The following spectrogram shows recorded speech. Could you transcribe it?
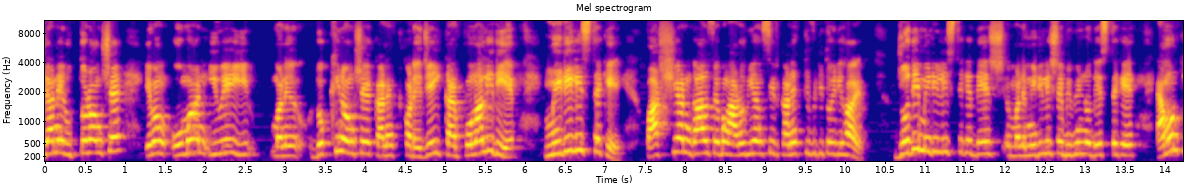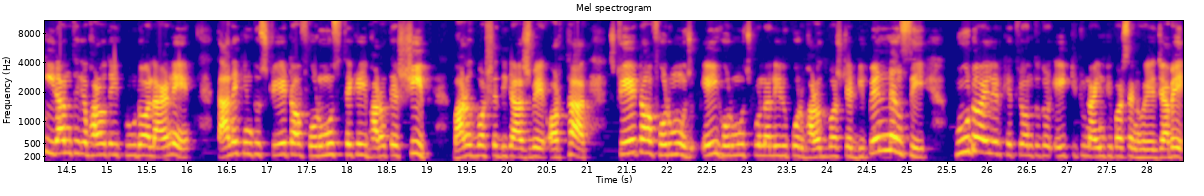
ইরানের উত্তর অংশে এবং ওমান ইউএই মানে দক্ষিণ অংশে কানেক্ট করে, যেই প্রণালী দিয়ে মিডিল ইস্ট থেকে পার্সিয়ান গালফ এবং আরবিয়ান সির কানেক্টিভিটি তৈরি হয়। যদি মিডিল ইস্ট থেকে দেশ মানে মিডিল ইস্টের বিভিন্ন দেশ থেকে, এমনকি ইরান থেকে ভারত এই ক্রুড অয়েল আনে, তাহলে কিন্তু স্ট্রেট অফ হরমুজ থেকেই ভারতের শিপ ভারতবর্ষের দিকে আসবে। অর্থাৎ স্ট্রেট অফ হরমুজ এই হরমুজ প্রণালীর উপর ভারতবর্ষের ডিপেন্ডেন্সি ক্রুড অয়েলের ক্ষেত্রে অন্তত এইটি টু নাইনটি পার্সেন্ট হয়ে যাবে।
